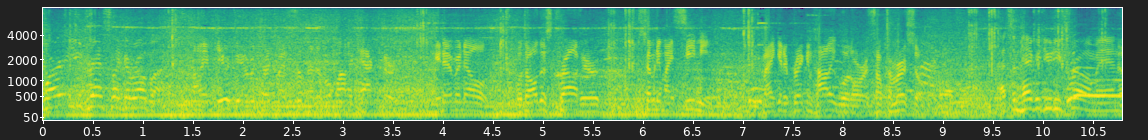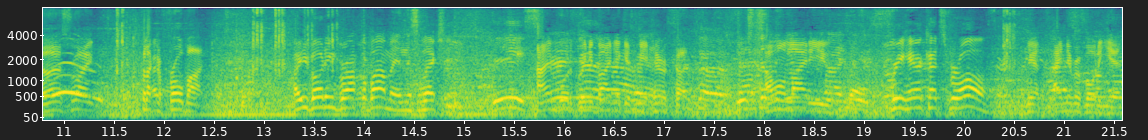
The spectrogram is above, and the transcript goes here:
why are you dressed like a robot? I'm here to advertise myself as a robotic actor. You never know. With all this crowd here, somebody might see me. Might get a break in Hollywood or some commercial. That's some heavy duty fro, man. Uh, that's right. I feel like a robot. Are you voting Barack Obama in this election? I'm voting for anybody that gives me a haircut. I won't lie to you. Free haircuts for all. Yeah, I never voted yet.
